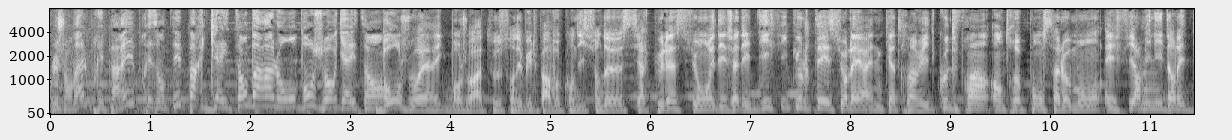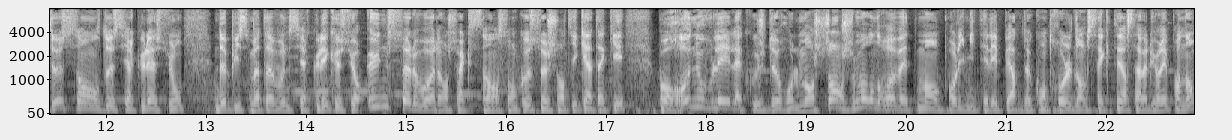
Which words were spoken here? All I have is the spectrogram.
Le journal préparé et présenté par Gaëtan Barallon. Bonjour Gaëtan. Bonjour Eric, bonjour à tous. On débute par vos conditions de circulation et déjà des difficultés sur la RN88. Coup de frein entre Pont-Salomon et Firmini dans les deux sens de circulation. Depuis ce matin, vous ne circulez que sur une seule voie dans chaque sens. En cause, ce chantier attaqué pour renouveler la couche de roulement. Changement de revêtement pour limiter les pertes de contrôle dans le secteur. Ça va durer pendant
